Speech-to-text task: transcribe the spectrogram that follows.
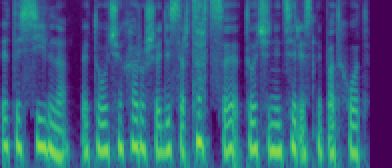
это сильно, это очень хорошая диссертация, это очень интересный подход.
